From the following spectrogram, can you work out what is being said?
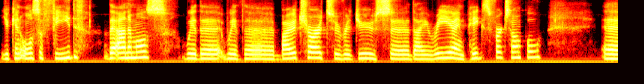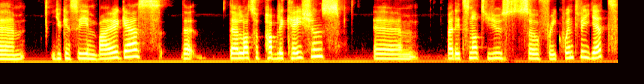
You can also feed the animals with a, with a biochar to reduce uh, diarrhea in pigs, for example. Um, you can see in biogas that there are lots of publications um, but it's not used so frequently yet.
